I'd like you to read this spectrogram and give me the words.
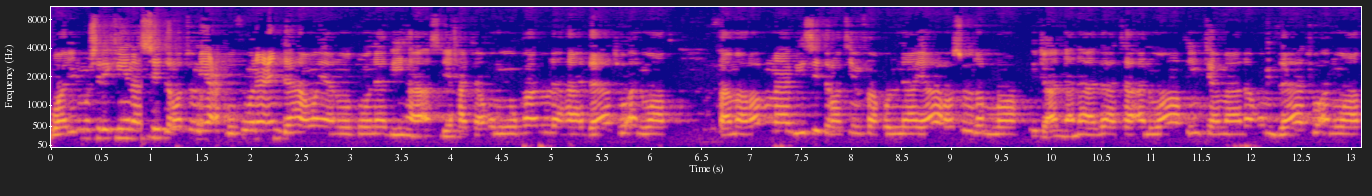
وللمشركين سدرة يعكفون عندها وينوطون بها أسلحتهم يقال لها ذات أنواط. فمررنا بسدرة فقلنا يا رسول الله اجعل لنا ذات أنواط كما لهم ذات أنواط.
